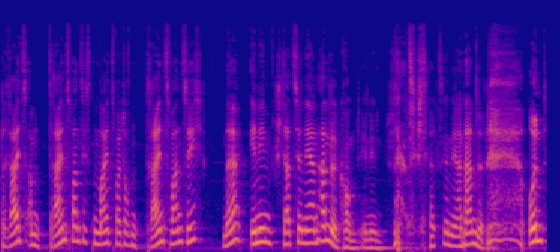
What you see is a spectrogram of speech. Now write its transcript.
bereits am 23. Mai 2023 ne, in den stationären Handel kommt. In den stationären Handel. Und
